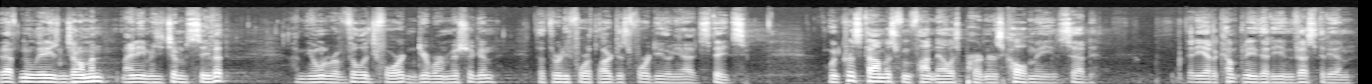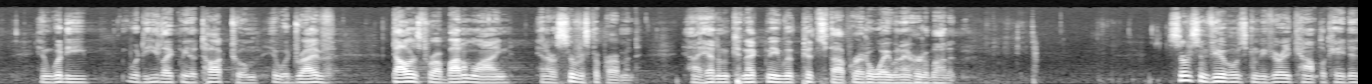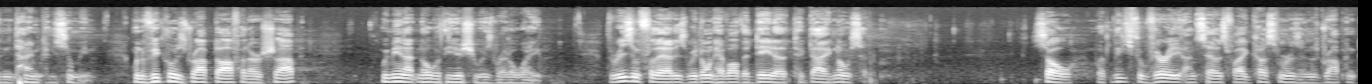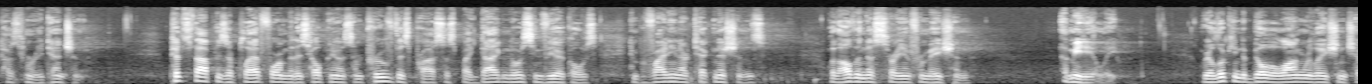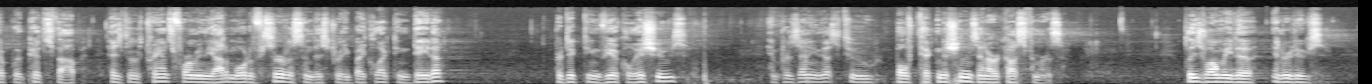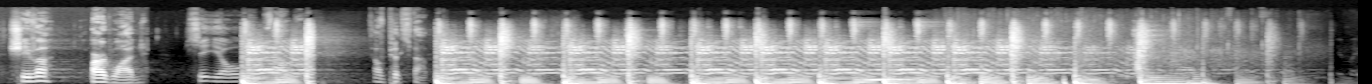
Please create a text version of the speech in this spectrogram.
Good afternoon, ladies and gentlemen. My name is Jim Seavitt. I'm the owner of Village Ford in Dearborn, Michigan, the 34th largest Ford dealer in the United States. When Chris Thomas from Fontinalis Partners called me and said that he had a company that he invested in, and would he, would he like me to talk to him, it would drive dollars to our bottom line and our service department. I had him connect me with Pitstop right away when I heard about it. Servicing vehicles can be very complicated and time consuming. When a vehicle is dropped off at our shop, we may not know what the issue is right away. The reason for that is we don't have all the data to diagnose it. So, what leads to very unsatisfied customers and a drop in customer retention. PitStop is a platform that is helping us improve this process by diagnosing vehicles and providing our technicians with all the necessary information immediately. We are looking to build a long relationship with PitStop as they're transforming the automotive service industry by collecting data, predicting vehicle issues, and presenting this to both technicians and our customers. Please allow me to introduce Shiva Bhardwaj, CEO of PitStop.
